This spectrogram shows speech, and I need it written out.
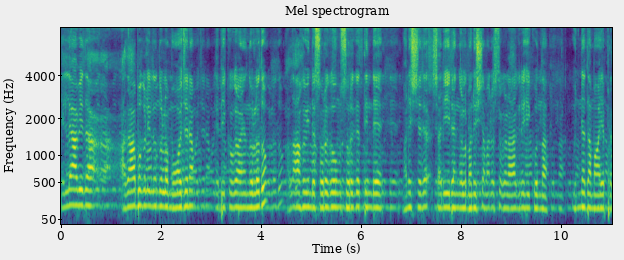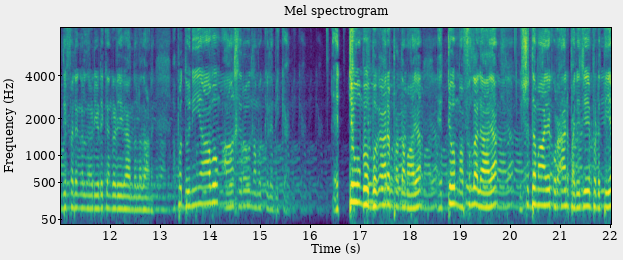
എല്ലാവിധ അതാബുകളിൽ നിന്നുള്ള മോചനം ലഭിക്കുക എന്നുള്ളതും അള്ളാഹുവിന്റെ സ്വർഗവും സ്വർഗത്തിന്റെ മനുഷ്യ ശരീരങ്ങൾ മനുഷ്യ മനസ്സുകൾ ആഗ്രഹിക്കുന്ന ഉന്നതമായ പ്രതിഫലങ്ങൾ നേടിയെടുക്കാൻ കഴിയുക എന്നുള്ളതാണ്. അപ്പൊ ദുനിയാവും ആഹിറവും നമുക്ക് ലഭിക്കാൻ. ഏറ്റവും ഉപകാരപ്രദമായ ഏറ്റവും മഫുലായ വിശുദ്ധമായ ഖുർആൻ പരിചയപ്പെടുത്തിയ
